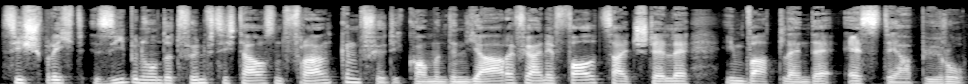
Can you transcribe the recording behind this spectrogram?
Sie spricht 750.000 Franken für die kommenden Jahre für eine Vollzeitstelle im Wattländer SDA-Büro.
